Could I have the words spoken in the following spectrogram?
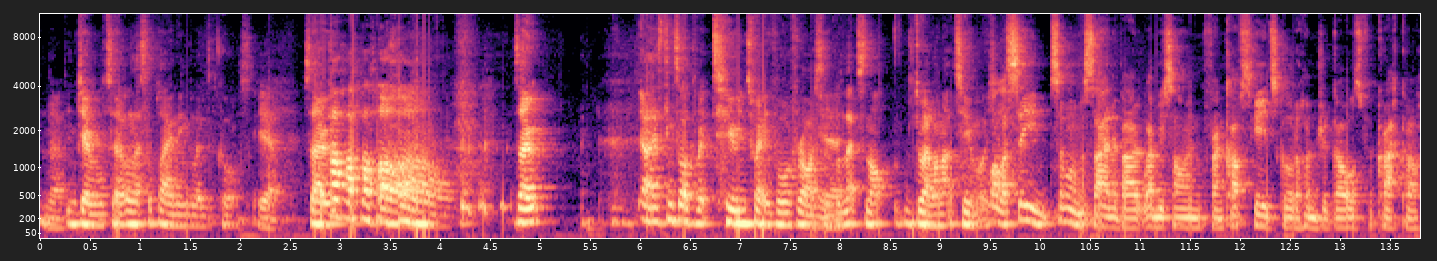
No. in general terms, unless they're playing England, of course. Yeah. So, oh. so uh, I think it's like about two and 24 for Iceland, Yeah. but let's not dwell on that too much. Well, I seen someone was saying about when we signed Frankowski, he'd scored 100 goals for Krakow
